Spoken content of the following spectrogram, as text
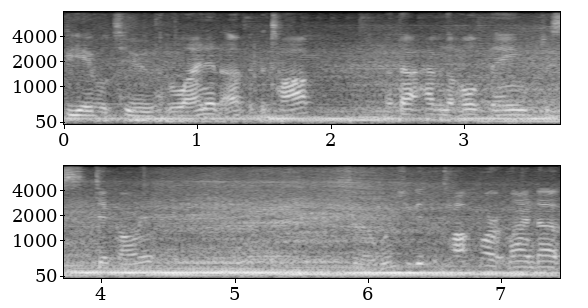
be able to line it up at the top without having the whole thing just stick on it. So once you get the top part lined up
